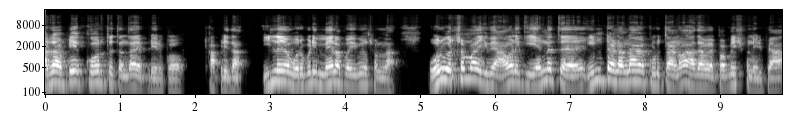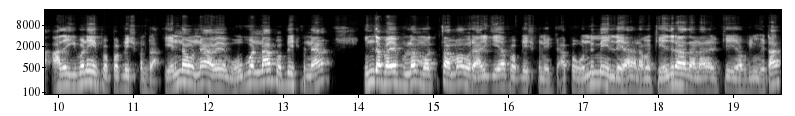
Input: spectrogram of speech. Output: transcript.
அதை அப்படியே கோர்த்து தந்தா எப்படி இருக்கும்? அப்படிதான். இல்லை ஒருபடி மேலே போய்வும் சொல்லலாம். ஒரு வருஷமா இவன் அவனுக்கு என்னத்தை இன்டர்னலாக கொடுத்தானோ அதை அவன் பப்ளிஷ் பண்ணியிருப்பான். அதை இவனே இப்போ பப்ளிஷ் பண்ணுறான் என்ன ஒன்று அவன் ஒவ்வொன்றா பப்ளிஷ் பண்ண இந்த பயப்புள்ள மொத்தமாக ஒரு அறிக்கையாக பப்ளிஷ் பண்ணியிருக்கு அப்போ ஒன்றுமே இல்லையா? நமக்கு எதிராக தானா இருக்கு அப்படின்னு கேட்டால்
